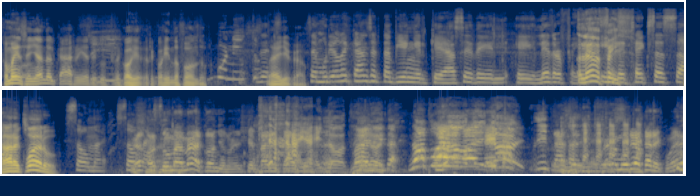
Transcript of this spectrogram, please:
Como enseñando el carro y eso, recogi- recogiendo fondos. Se, There you go. se murió de cáncer también el que hace del eh, Leatherface. Leatherface. De Texas. uh, Cara de cuero. So much. So O much. tu mamá, coño, que padre Ay, ay, no, Maldita. No puedo con Pero murió carecuero.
